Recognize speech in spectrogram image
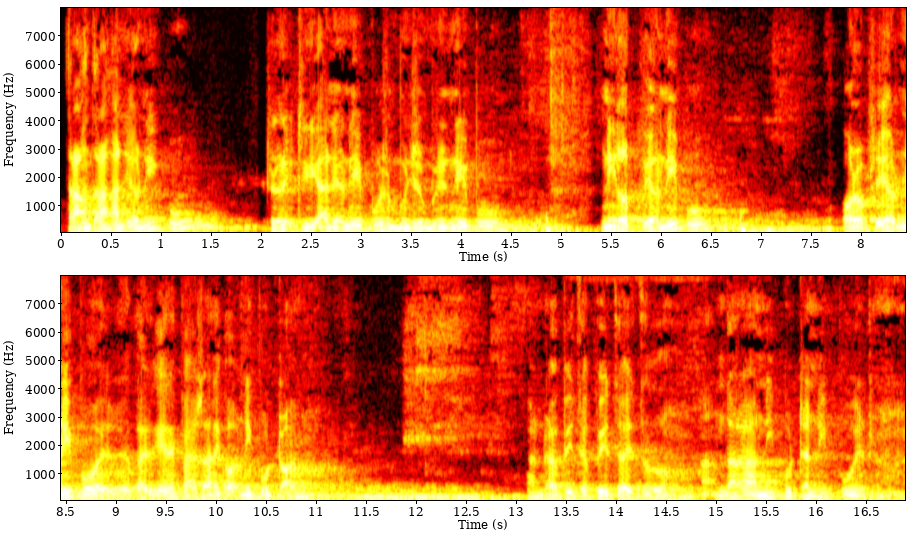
Terang-terangan ya nipu, delik-delikan ya nipu, sembunyi-sembunyi nipu, nilep ya nipu, korupsi ya nipu, ini bahasanya kok nipu tok. Anda beda-beda itu antara nipu dan nipu itu.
